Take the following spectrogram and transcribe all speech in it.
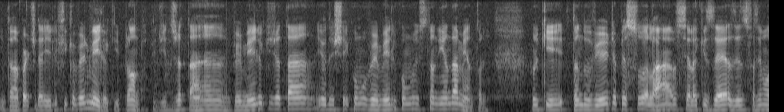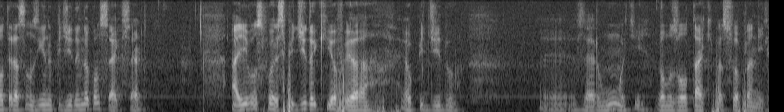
Então a partir daí ele fica vermelho aqui. Pronto, o pedido já está vermelho que já está. Eu deixei como vermelho como estando em andamento ali. Porque estando verde a pessoa lá, se ela quiser às vezes fazer uma alteraçãozinha no pedido ainda consegue, certo? Aí vamos supor, esse pedido aqui ó, foi a, é o pedido é, 01 aqui. Vamos voltar aqui para a sua planilha.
